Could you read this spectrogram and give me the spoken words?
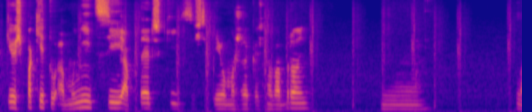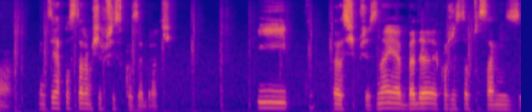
jakiegoś pakietu amunicji, apteczki, coś takiego, może jakaś nowa broń. Mm, No, więc ja postaram się wszystko zebrać. I teraz się przyznaję, będę korzystał czasami z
